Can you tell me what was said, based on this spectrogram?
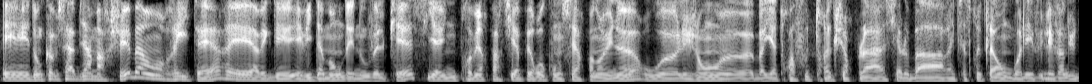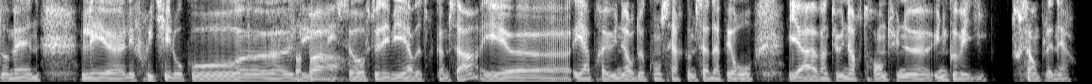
Et donc comme ça a bien marché, ben on réitère et avec des évidemment des nouvelles pièces. Il y a une première partie apéro concert pendant une heure où euh, les gens, euh, bah, il y a trois food trucks sur place, il y a le bar et ces trucs là, on boit les, les vins du domaine, les, euh, les fruitiers locaux, euh, des, des softs, des bières, des trucs comme ça. Et, et après une heure de concert comme ça d'apéro, il y a à 21h30 une, une comédie. Tout ça en plein air.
